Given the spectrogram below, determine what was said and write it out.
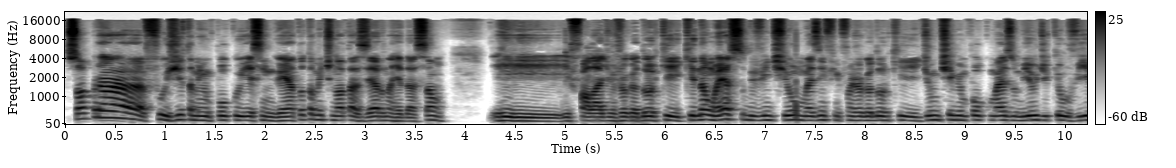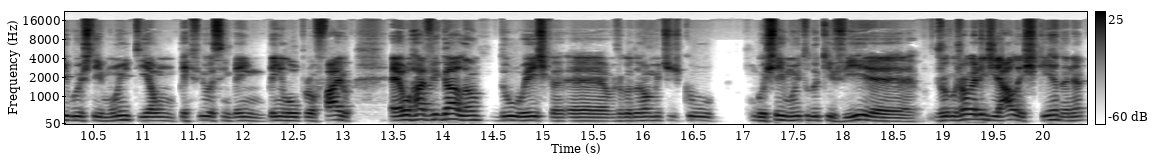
Só para fugir também um pouco e assim, ganhar totalmente nota zero na redação. E, e, falar de um jogador que, que não é sub-21, mas enfim, foi um jogador que de um time um pouco mais humilde que eu vi, gostei muito, e é um perfil assim bem, bem low profile, é o Ravi Galan, do Esca, é um jogador realmente que o gostei muito do que vi. É, jogo joga ali de ala esquerda, né?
